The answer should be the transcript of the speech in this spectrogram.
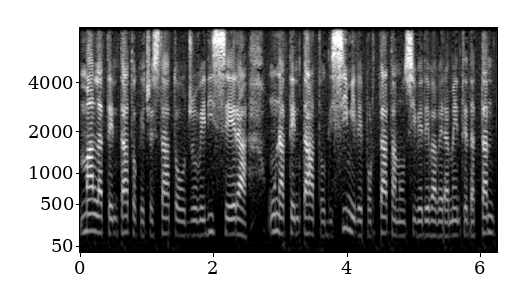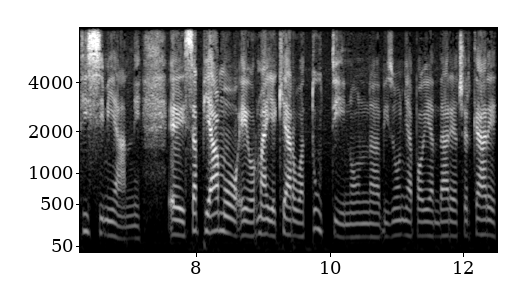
ma l'attentato che c'è stato giovedì sera, un attentato di simile portata non si vedeva veramente da tantissimi anni. Eh, sappiamo e ormai è chiaro a tutti, non bisogna poi andare a cercare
